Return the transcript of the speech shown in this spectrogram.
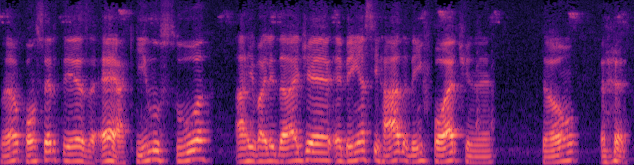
Não, com certeza. É, aqui no Sul a rivalidade é, é bem acirrada, bem forte, né? Então,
